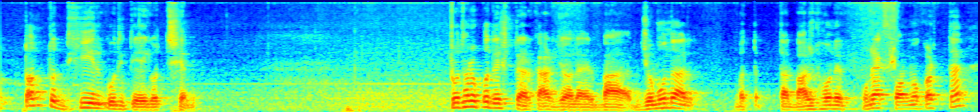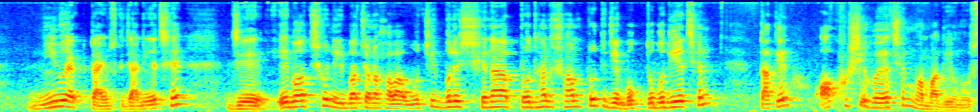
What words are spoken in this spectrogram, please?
অত্যন্ত ধীর গতিতে এগোচ্ছেন। প্রধান উপদেষ্টার কার্যালয়ের বা যমুনার বা তার বাসভবনের কোনো এক কর্মকর্তা নিউ ইয়র্ক টাইমসকে জানিয়েছে যে এবছর নির্বাচন হওয়া উচিত বলে সেনা প্রধান সম্প্রতি যে বক্তব্য দিয়েছেন, তাতে অখুশি হয়েছেন মোহাম্মদ ইউনুস।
